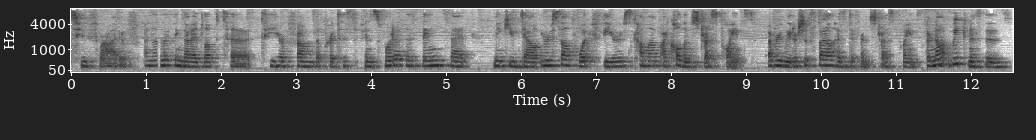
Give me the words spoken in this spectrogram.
To thrive. Another thing that I'd love to, to hear from the participants what are the things that make you doubt yourself? What fears come up? I call them stress points. Every leadership style has different stress points. They're not weaknesses,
